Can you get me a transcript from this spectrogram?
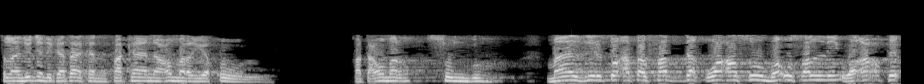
Selanjutnya dikatakan fakana Umar yaqul. Kata Umar, sungguh maziltu atasaddaq wa asum wa usalli wa a'tiq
